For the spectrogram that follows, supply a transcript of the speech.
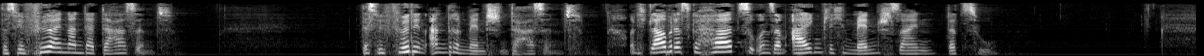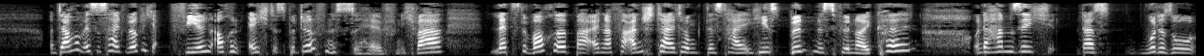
dass wir füreinander da sind, dass wir für den anderen Menschen da sind. Und ich glaube, das gehört zu unserem eigentlichen Menschsein dazu. Und darum ist es halt wirklich vielen auch ein echtes Bedürfnis zu helfen. Ich war letzte Woche bei einer Veranstaltung, das hieß Bündnis für Neukölln. Und da haben sich, das wurde so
